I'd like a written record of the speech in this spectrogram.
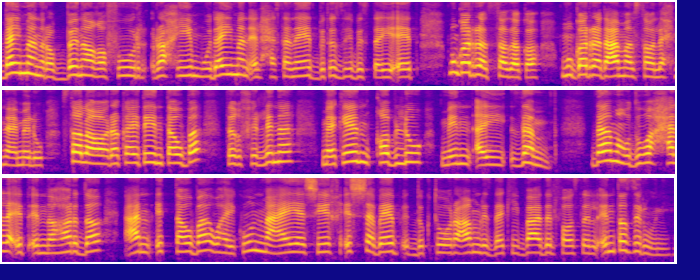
دايما ربنا غفور رحيم ودايما الحسنات بتذهب السيئات. مجرد صدقة مجرد عمل صالح نعمله. صلاة ركعتين توبة تغفر لنا ما كان قبله من أي ذنب. ده موضوع حلقة النهاردة عن التوبة وهيكون معايا شيخ الشباب الدكتور عمرو زكي. بعد الفاصل انتظروني.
